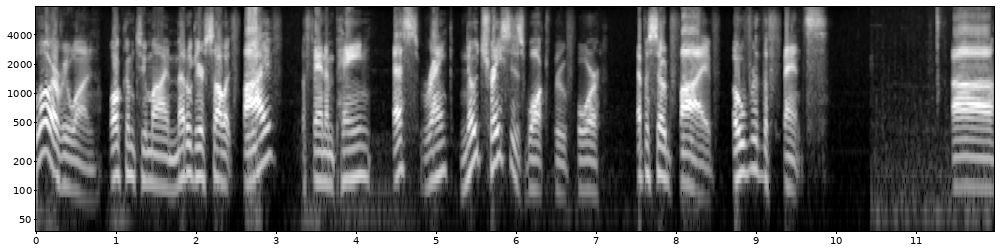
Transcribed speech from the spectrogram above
Hello, everyone. Welcome to my Metal Gear Solid 5, a Phantom Pain S rank no traces walkthrough for episode 5, Over the Fence. Uh,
